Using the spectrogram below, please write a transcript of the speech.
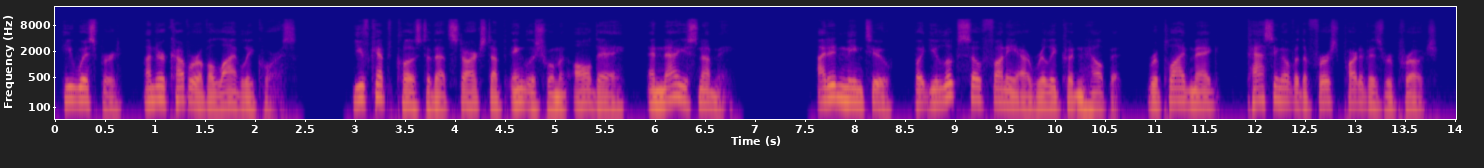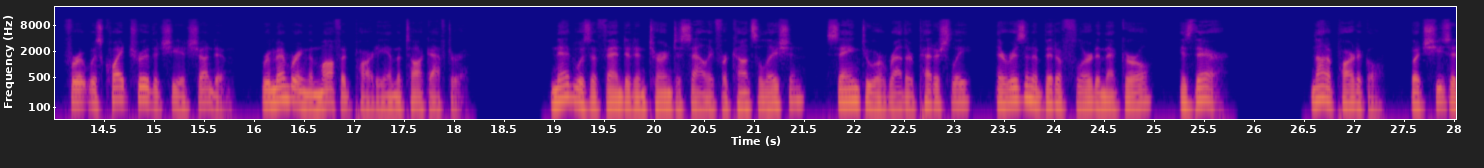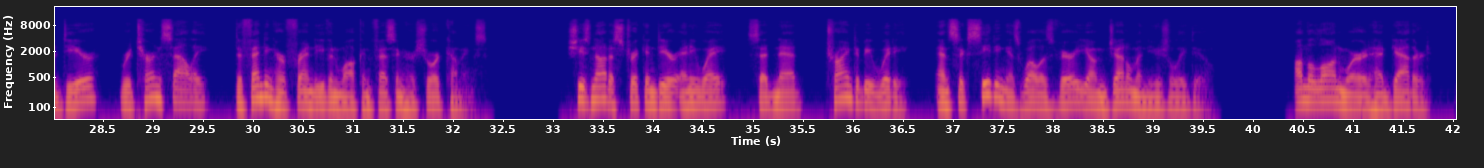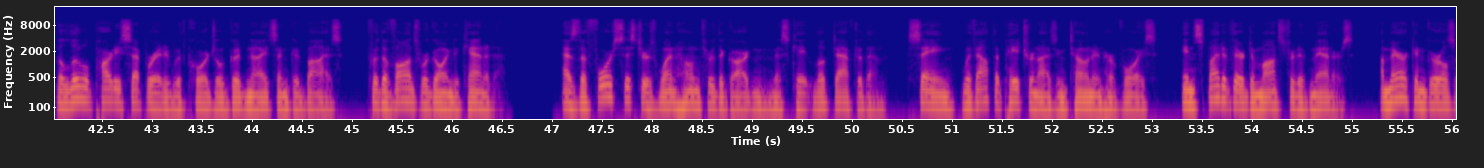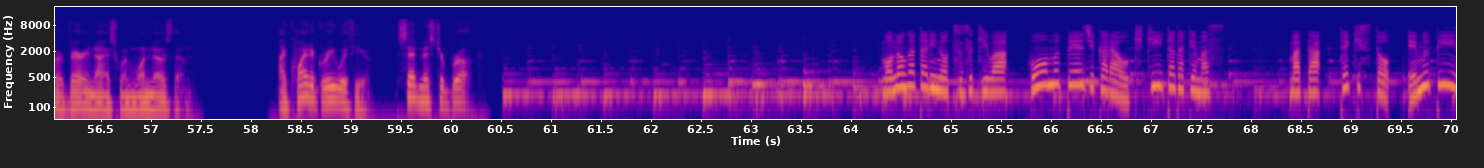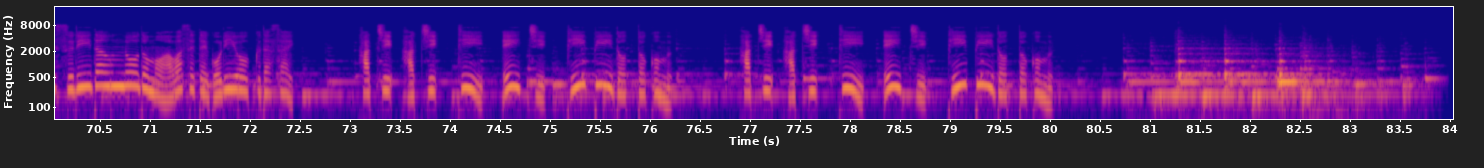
He whispered, under cover of a lively chorus. You've kept close to that starched up Englishwoman all day, and now you snub me. I didn't mean to, but you looked so funny I really couldn't help it, replied Meg, passing over the first part of his reproach, for it was quite true that she had shunned him, remembering the Moffat party and the talk after it. Ned was offended and turned to Sally for consolation, saying to her rather pettishly, There isn't a bit of flirt in that girl, is there? Not a particle, but she's a dear, returned Sally, defending her friend even while confessing her shortcomings. She's not a stricken dear anyway, said Ned, trying to be witty, and succeeding as well as very young gentlemen usually do. On the lawn where it had gathered, the little party separated with cordial good nights and goodbyes, for the Vaughns were going to Canada. As the four sisters went home through the garden, Miss Kate looked after them, saying, without the patronizing tone in her voice, in spite of their demonstrative manners, American girls are very nice when one knows them. I quite agree with you, said Mr. Brooke. 物語の続きは、ホームページからお聞きいただけます。また、テキスト、MP3 ダウンロードも合わせてご利用ください。88thpp.com 88thpp.com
